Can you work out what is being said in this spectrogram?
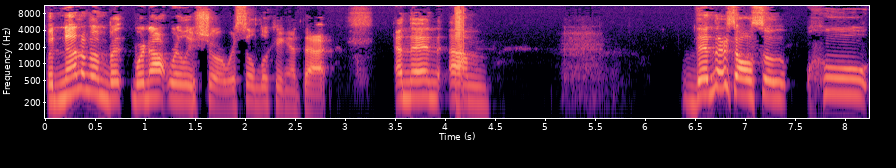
but none of them but we're not really sure we're still looking at that and then um then there's also who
